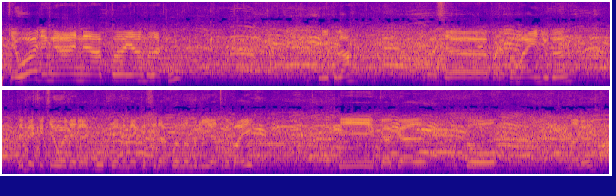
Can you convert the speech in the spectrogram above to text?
kecewa dengan apa yang berlaku. Itulah. Rasa para pemain juga lebih kecewa dari aku kerana mereka sudah pun memberi yang terbaik. Tapi gagal untuk mara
